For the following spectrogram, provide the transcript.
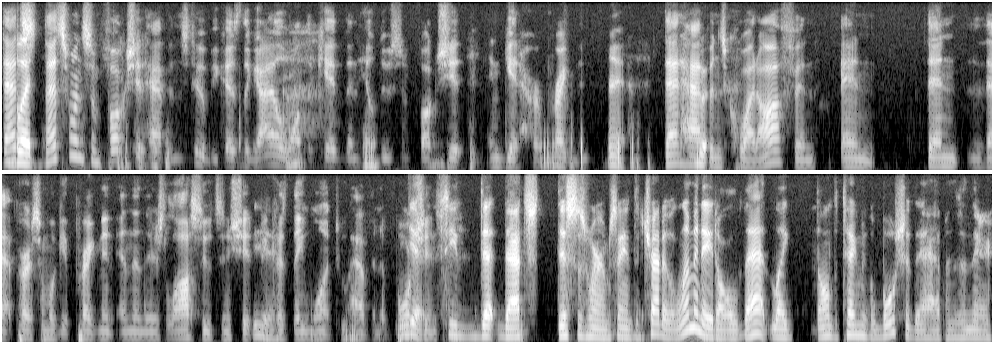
that's but- that's when some fuck shit happens too because the guy will want the kid, then he'll do some fuck shit and get her pregnant. Yeah. That happens quite often, and then that person will get pregnant, and then there's lawsuits and shit Yeah. because they want to have an abortion. yeah see that that's this is where i'm saying to try to eliminate all that like all the technical bullshit that happens in there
